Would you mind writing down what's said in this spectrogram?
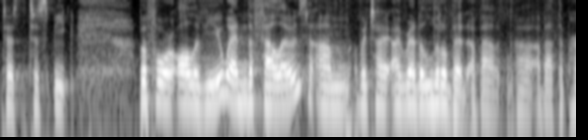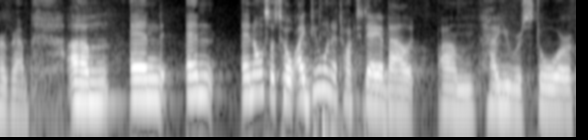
to, to speak before all of you and the fellows, um, which I, I, read a little bit about uh, about the program, um, and and and also so I do want to talk today about um, how you restore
